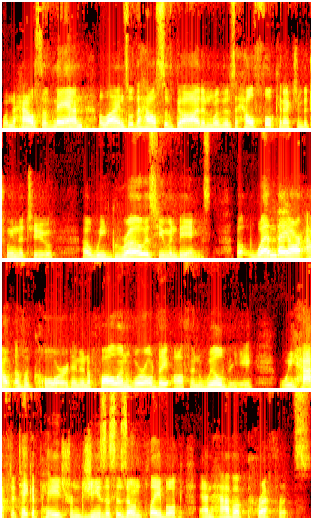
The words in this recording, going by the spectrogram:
When the house of man aligns with the house of God, and when there's a healthful connection between the two, uh, we grow as human beings. But when they are out of accord, and in a fallen world they often will be, we have to take a page from Jesus' own playbook and have a preference.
